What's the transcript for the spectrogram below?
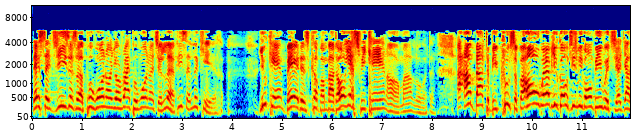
They said, Jesus, uh, put one on your right, put one on your left. He said, Look here. You can't bear this cup. I'm about to, oh yes, we can. Oh my Lord. I, am about to be crucified. Oh, wherever you go, Jesus, we're going to be with you. Y'all,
